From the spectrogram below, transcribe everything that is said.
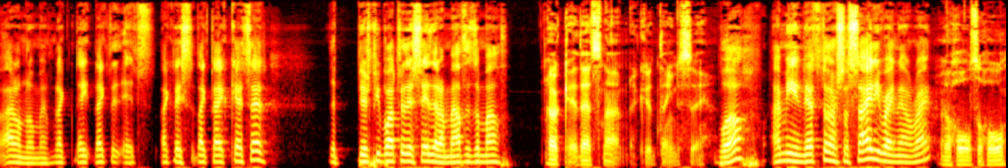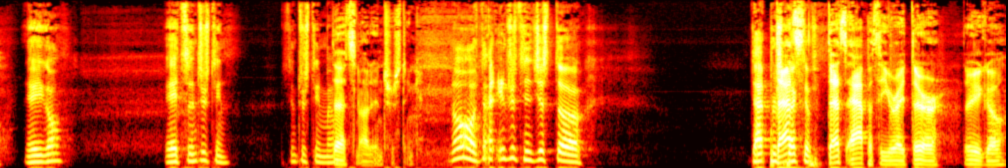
I don't know, man. Like they like the, it's like they like like I said, the, there's people out there that say that a mouth is a mouth. Okay, that's not a good thing to say. Well, I mean that's our society right now, right? A hole's a hole. There you go. It's interesting. It's interesting, man. That's not interesting. No, it's not interesting. It's just uh, that That's, perspective. that's apathy right there. There you go.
